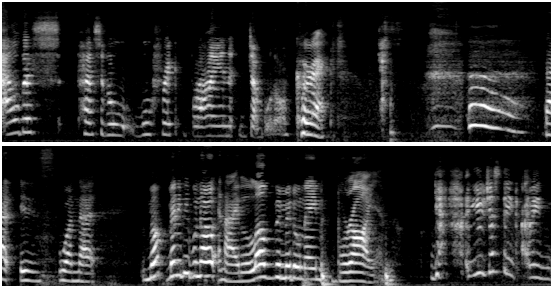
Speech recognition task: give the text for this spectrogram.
Albus Percival Wulfric Brian Dumbledore. Correct. Yes. that is one that not many people know, and I love the middle name Brian. Yeah, you just think, I mean,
